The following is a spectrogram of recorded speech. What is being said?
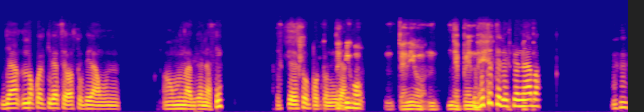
ya no cualquiera se va a subir a un, a un avión así, así que es su Te oportunidad. digo, te digo, depende, depende, seleccionado, ujú,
